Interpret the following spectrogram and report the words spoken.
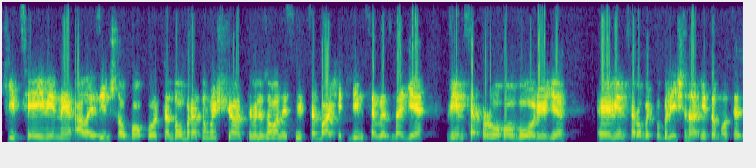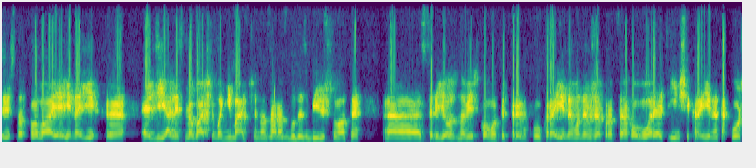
хід цієї війни. Але з іншого боку, це добре, тому що цивілізований світ це бачить, він це визнає він це проговорює. е, він це робить публічно, і тому це, звісно, впливає і на їх е, е, діяльність. Ми бачимо, Німеччина зараз буде збільшувати серйозно військову підтримку України. Вони вже про це говорять. Інші країни також.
